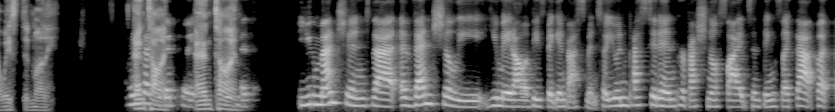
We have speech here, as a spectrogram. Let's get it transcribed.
I wasted money and time. And time. You mentioned that eventually you made all of these big investments. So you invested in professional slides and things like that. But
